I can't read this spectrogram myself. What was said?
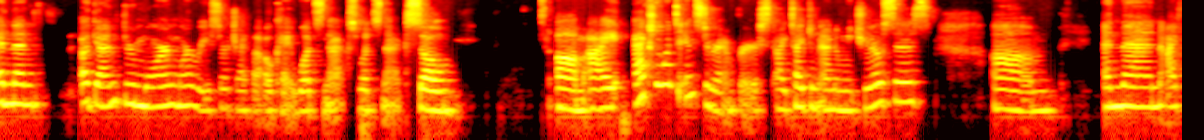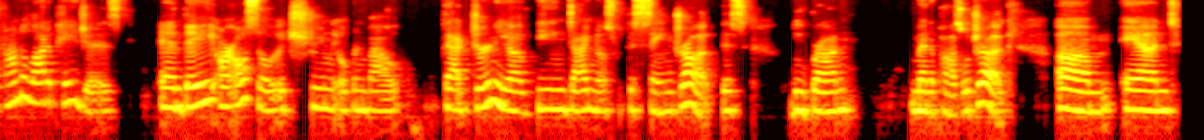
and then again through more and more research i thought okay what's next? What's next? So um, i actually went to instagram first. I typed in endometriosis um, and then i found a lot of pages and they are also extremely open about that journey of being diagnosed with the same drug, this Lupron menopausal drug. Um, and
